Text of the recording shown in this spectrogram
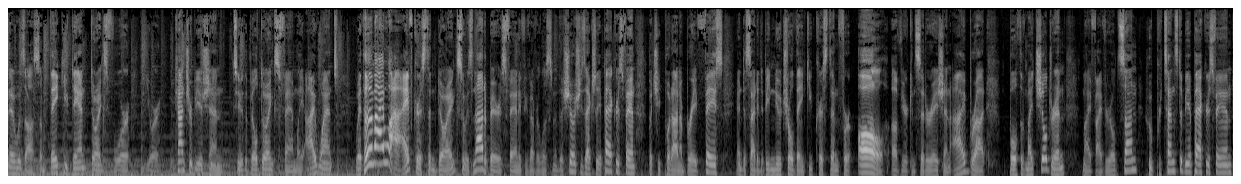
It was awesome. Thank you, Dan Doinks, for your contribution to the Bill Doinks family. I went with my wife, Kristen Doinks, who is not a Bears fan. If you've ever listened to the show, she's actually a Packers fan, but she put on a brave face and decided to be neutral. Thank you, Kristen, for all of your consideration. I brought both of my children, my five year old son, who pretends to be a Packers fan.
